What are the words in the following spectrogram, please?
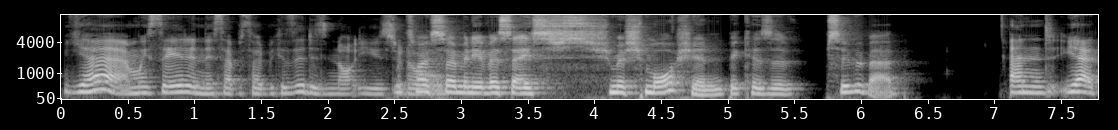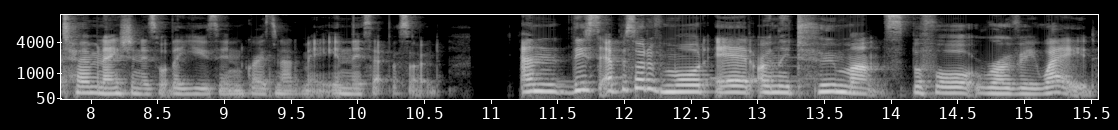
Yeah, and we see it in this episode because it is not used That's at all. That's why so many of us say smishmortion because of Superbad. And yeah, termination is what they use in Grey's Anatomy in this episode. And this episode of Maude aired only two months before Roe v. Wade,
